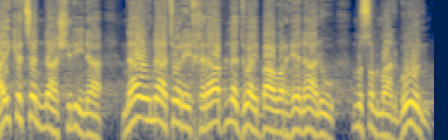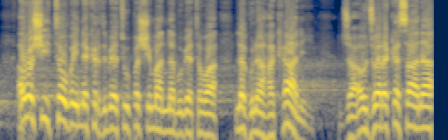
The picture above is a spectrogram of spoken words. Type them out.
ئای کە چەند ناشرینە ناو ناتۆرەی خراپ لە دوای باوەڕهێنان و مسلمان بوون. ئەوەشی تەوبەی نەکرد بێت و پەشیمان نەبوو بێتەوە لە گوناهەکانی. جا ئەو جۆرە کەسانە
